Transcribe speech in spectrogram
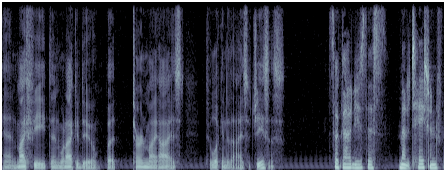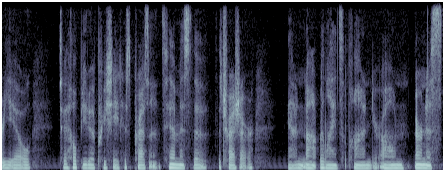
and my feet and what I could do, but turn my eyes to look into the eyes of Jesus. So God used this meditation for you to help you to appreciate his presence, him as the, the treasure, and not reliance upon your own earnest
